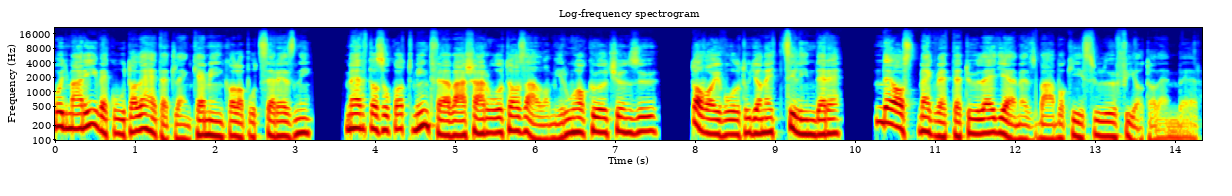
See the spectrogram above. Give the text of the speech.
hogy már évek óta lehetetlen kemény kalapot szerezni, mert azokat mind felvásárolta az állami ruhakölcsönző, tavaly volt ugyan egy cilindere, de azt megvette tőle egy jelmezbába készülő fiatalember.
